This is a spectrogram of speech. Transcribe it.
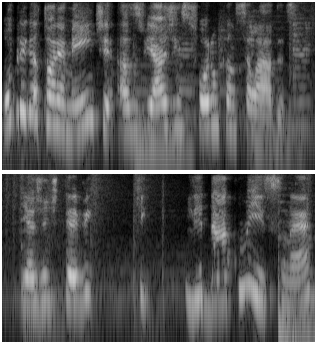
obrigatoriamente as viagens foram canceladas e a gente teve que lidar com isso, né?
